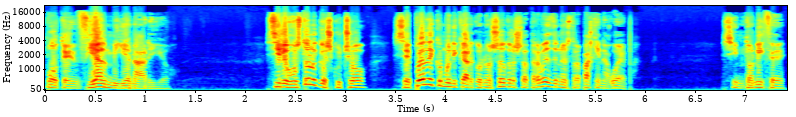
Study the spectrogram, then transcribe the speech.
Potencial Millonario. Si le gustó lo que escuchó, se puede comunicar con nosotros a través de nuestra página web. Sintonice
